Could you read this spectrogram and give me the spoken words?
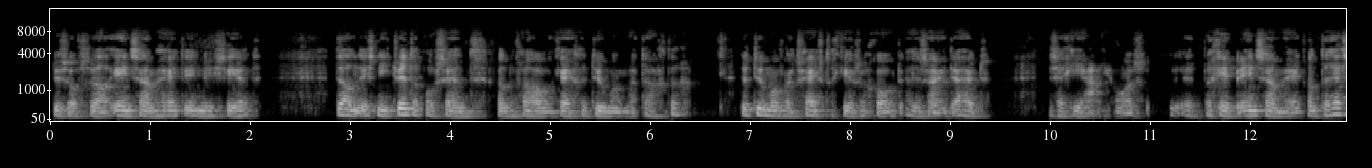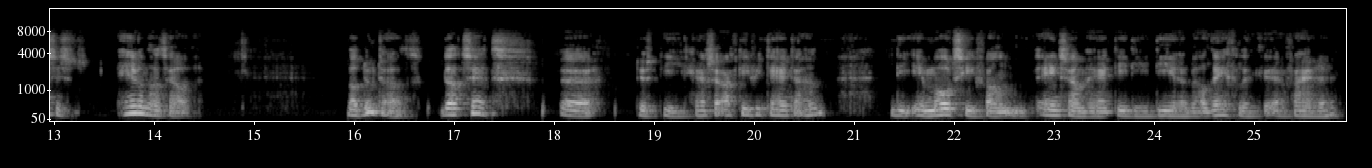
dus oftewel eenzaamheid induceert, dan is niet 20% van de vrouwen krijgt een tumor, maar 80%. De tumor wordt 50 keer zo groot en zaait uit. Dan zeg je, ja jongens, het begrip eenzaamheid, want de rest is helemaal hetzelfde. Wat doet dat? Dat zet uh, dus die hersenactiviteit aan die emotie van eenzaamheid die die dieren wel degelijk ervaren,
